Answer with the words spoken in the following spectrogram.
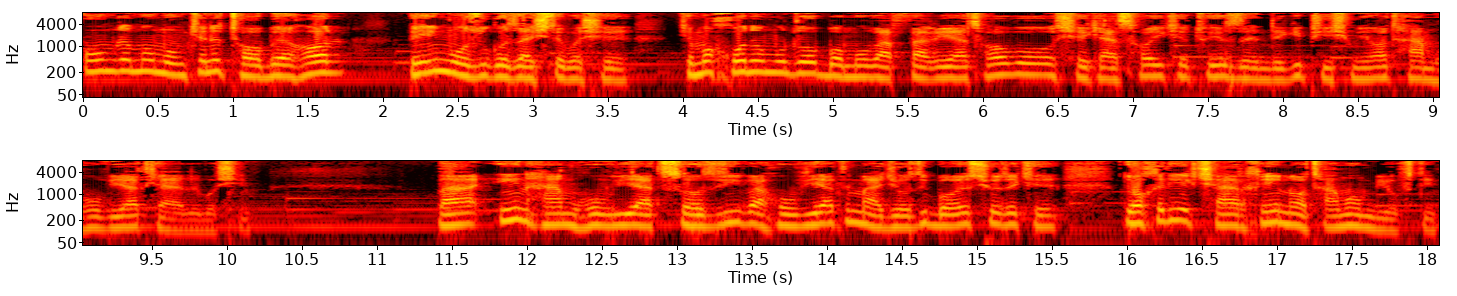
عمر ما ممکنه تا به حال به این موضوع گذشته باشه که ما خودمون رو با موفقیت ها و شکست هایی که توی زندگی پیش میاد هم هویت کرده باشیم. و این هم هویت سازی و هویت مجازی باعث شده که داخل یک چرخه ناتمام بیفتیم.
